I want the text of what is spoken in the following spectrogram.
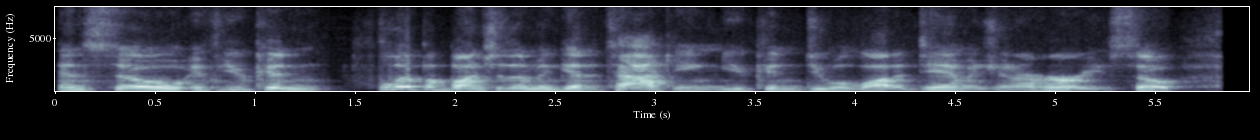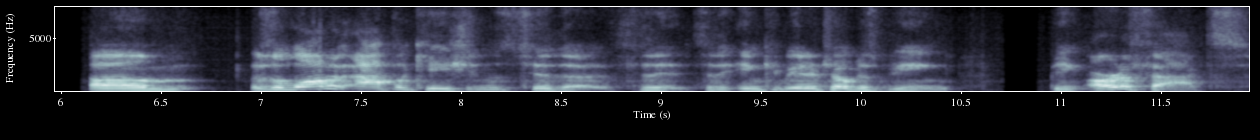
And so if you can flip a bunch of them and get attacking, you can do a lot of damage in a hurry. So um, there's a lot of applications to the, to the to the incubator tokens being being artifacts,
